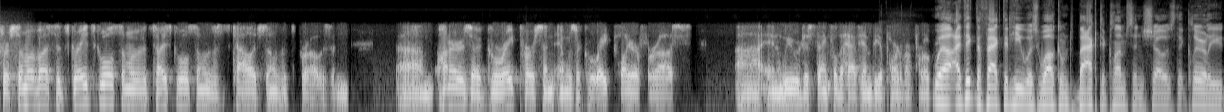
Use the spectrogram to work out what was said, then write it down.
for some of us, it's grade school, some of it's high school, some of it's college, some of it's pros. And um, Hunter is a great person and was a great player for us. Uh, and we were just thankful to have him be a part of our program. Well, I think the fact that he was welcomed back to Clemson shows that clearly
